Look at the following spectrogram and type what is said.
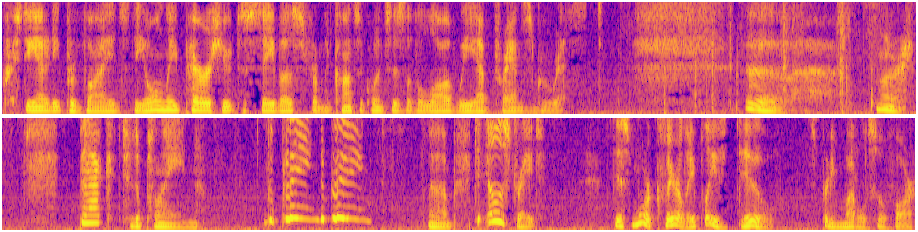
Christianity provides the only parachute to save us from the consequences of the law we have transgressed. Uh, all right. Back to the plane. The plane, the plane. Um, to illustrate this more clearly, please do. It's pretty muddled so far.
